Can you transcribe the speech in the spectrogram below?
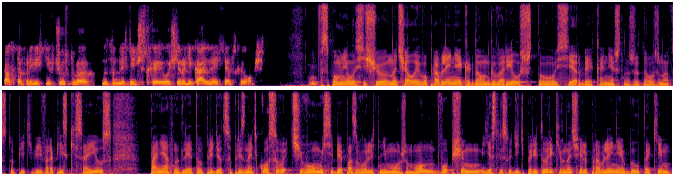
как-то привести в чувство националистическое и очень радикальное сербское общество. Вспомнилось еще начало его правления, когда он говорил, что Сербия, конечно же, должна вступить в Европейский Союз, Понятно, для этого придется признать Косово, чего мы себе позволить не можем. Он, в общем, если судить по риторике, в начале правления был таким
